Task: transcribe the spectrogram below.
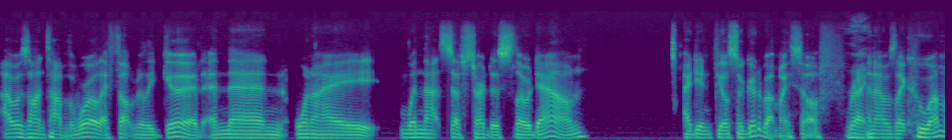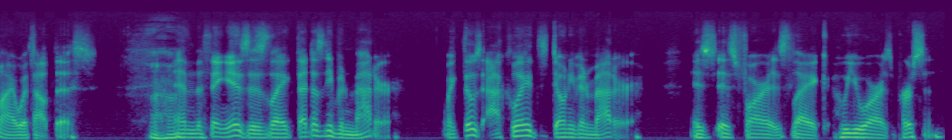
I was on top of the world. I felt really good. And then when I when that stuff started to slow down, I didn't feel so good about myself. Right. And I was like, who am I without this? Uh-huh. And the thing is, is like that doesn't even matter. Like those accolades don't even matter as as far as like who you are as a person.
